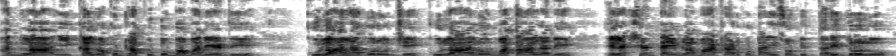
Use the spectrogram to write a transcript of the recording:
అందులో ఈ కల్వకుంట్ల కుటుంబం అనేది కులాల గురించి కులాలు మతాలని ఎలక్షన్ టైంలో మాట్లాడుకుంటా ఇటువంటి దరిద్రులు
